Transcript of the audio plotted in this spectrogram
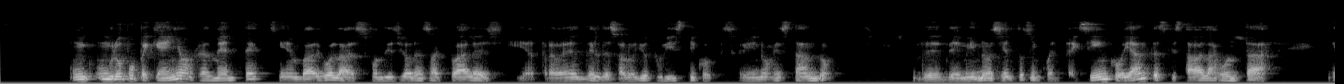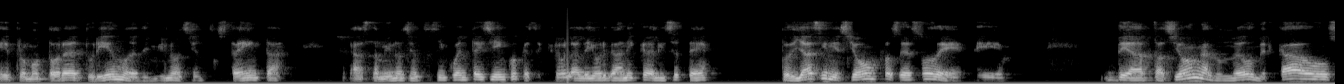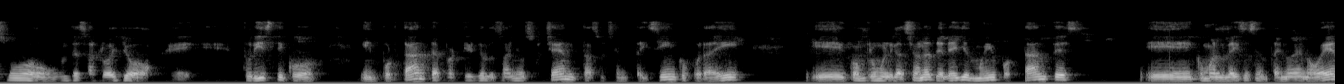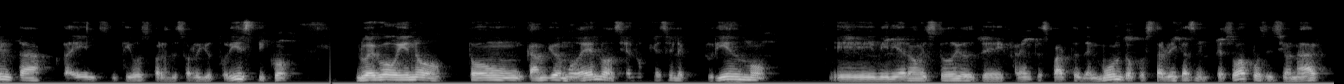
un, grupo pequeño realmente, sin embargo las condiciones actuales y a través del desarrollo turístico que se vino gestando desde 1955 y antes que estaba la Junta eh, promotora de turismo desde 1930 hasta 1955, que se creó la ley orgánica del ICT, pues ya se inició un proceso de, de, adaptación a los nuevos mercados, hubo un desarrollo eh, turístico importante a partir de los años 80, 85, por ahí, eh, con promulgaciones de leyes muy importantes, como la ley 6990, hay incentivos para el desarrollo turístico, Luego vino todo un cambio de modelo hacia lo que es el ecoturismo. Eh, vinieron estudios de diferentes partes del mundo. Costa Rica se empezó a posicionar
